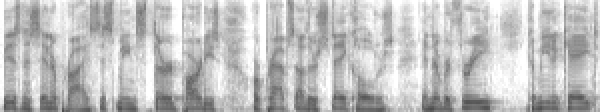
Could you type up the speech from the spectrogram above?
business enterprise. This means third parties or perhaps other stakeholders. And number three, communicate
